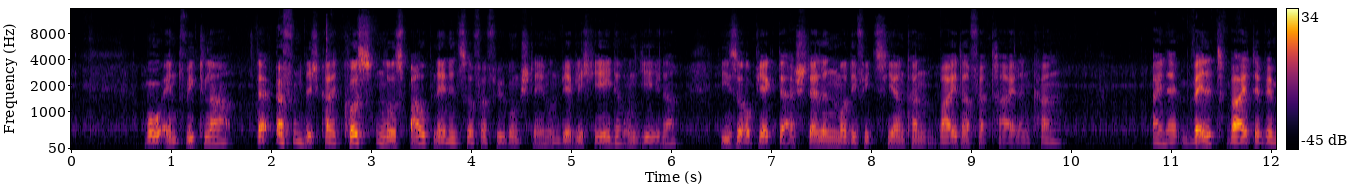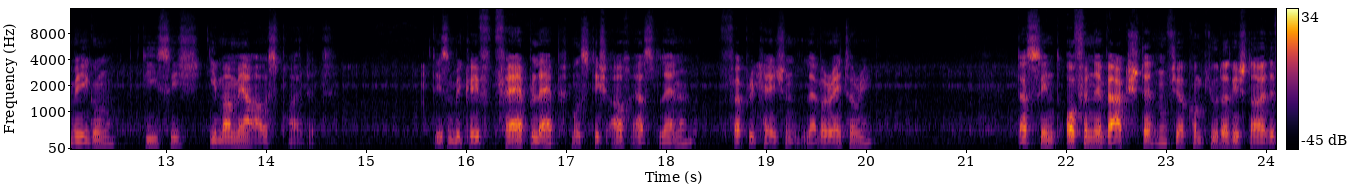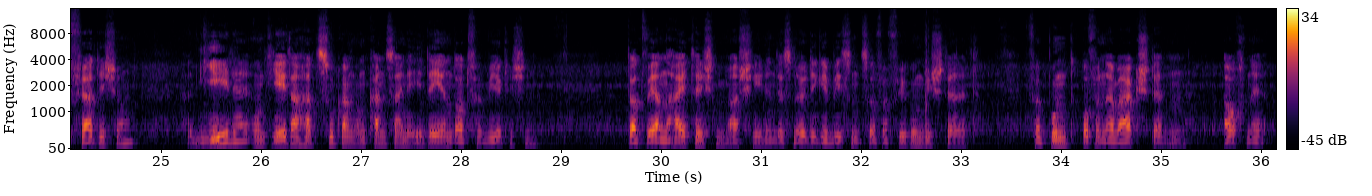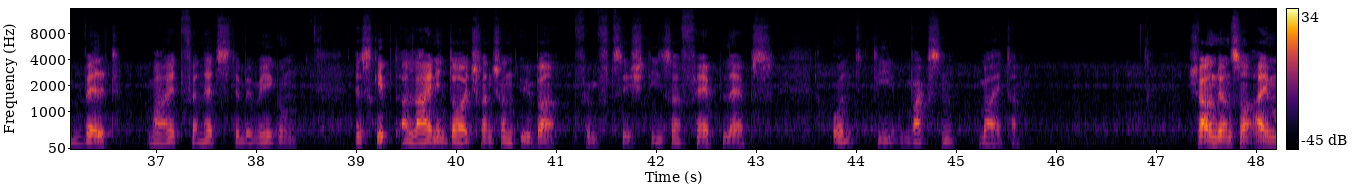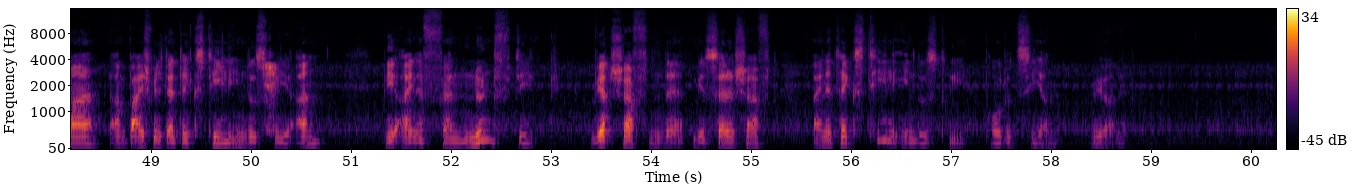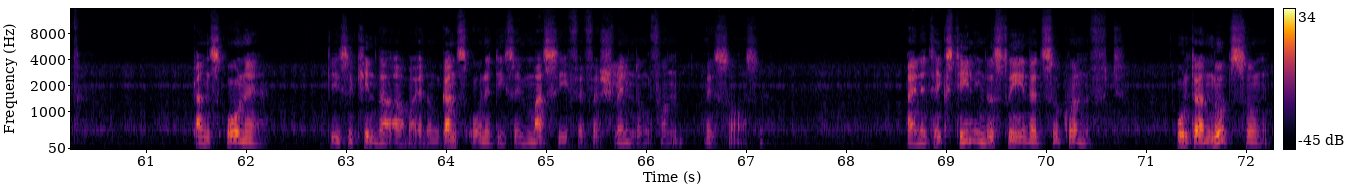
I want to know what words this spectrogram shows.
wo Entwickler der Öffentlichkeit kostenlos Baupläne zur Verfügung stehen und wirklich jede und jeder diese Objekte erstellen, modifizieren kann, weiter verteilen kann. Eine weltweite Bewegung, die sich immer mehr ausbreitet. Diesen Begriff Fab Lab musste ich auch erst lernen, Fabrication Laboratory. Das sind offene Werkstätten für computergesteuerte Fertigung. Jede und jeder hat Zugang und kann seine Ideen dort verwirklichen. Dort werden Hightech-Maschinen das nötige Wissen zur Verfügung gestellt. Verbund offener Werkstätten, auch eine weltweit vernetzte Bewegung. Es gibt allein in Deutschland schon über 50 dieser Fab Labs und die wachsen weiter. Schauen wir uns noch einmal am Beispiel der Textilindustrie an, wie eine vernünftig wirtschaftende Gesellschaft eine Textilindustrie produzieren würde. Ganz ohne diese Kinderarbeit und ganz ohne diese massive Verschwendung von Ressourcen. Eine Textilindustrie in der Zukunft unter Nutzung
